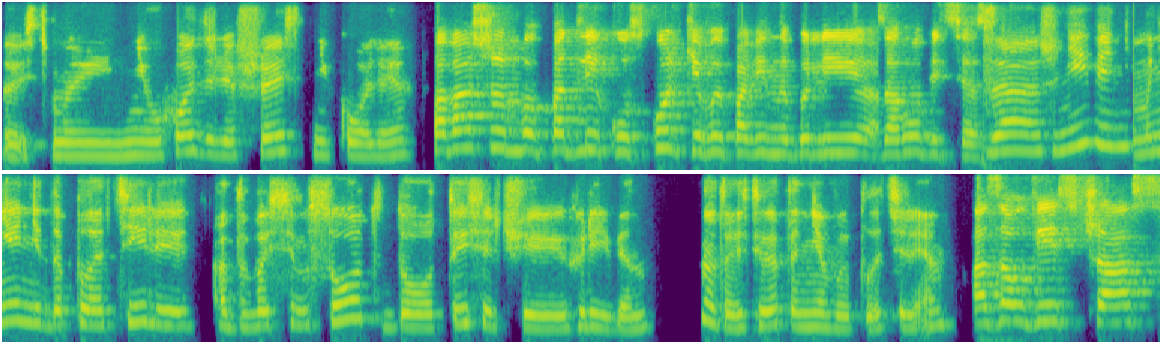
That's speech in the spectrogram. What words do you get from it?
То есть мы не уходили в 6 ніколі. По вашему подліку сколькі вы павінны былі заробіце за жнівень мне не доплатили от 800 до 1000 гривен. Ну, то есть гэта не выплацілі А за ўвесь час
